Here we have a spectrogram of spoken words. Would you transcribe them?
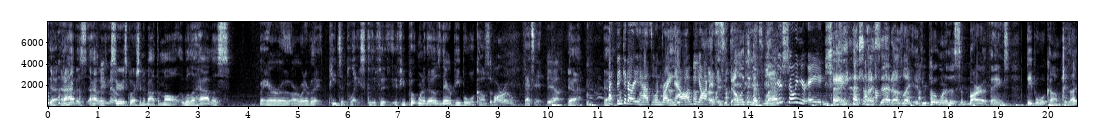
yeah, and I have a I have Take a note. serious question about the mall. Will it have a spare or whatever that pizza place? Because if it, if you put one of those there, people will come. Sbarro. That's it. Yeah. Yeah. yeah. I think it already has one right Does now. it? I'll be honest. Is it the only thing that's left? You're showing your age. Hey, that's what I said. I was like, if you put one of the Sbarro things, people will come because I.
